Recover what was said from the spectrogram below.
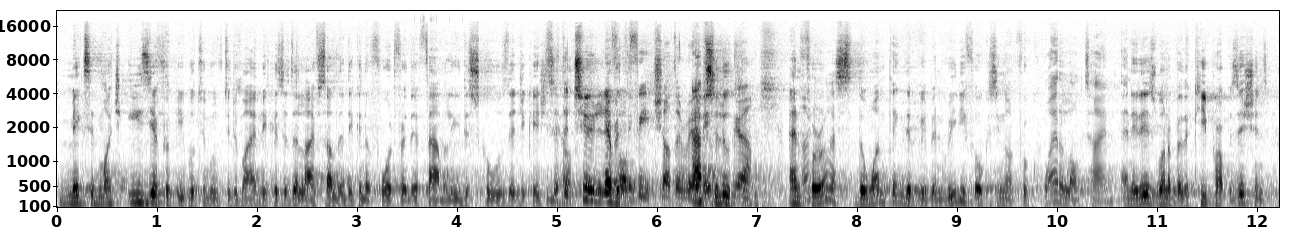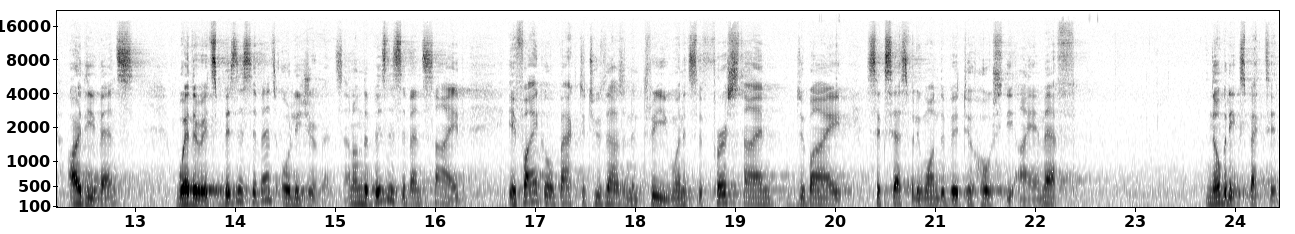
makes it much easier for people to move to Dubai because of the lifestyle that they can afford for their family, the schools, the education, So the the two live everything. off each other, really. Absolutely. Yeah. And for us, the one thing that we've been really focusing on for quite a long time, and it is one of the key propositions, are the events, whether it's business events or leisure events. And on the business event side, if I go back to 2003, when it's the first time Dubai successfully won the bid to host the IMF, nobody expected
